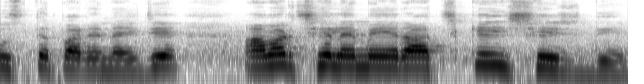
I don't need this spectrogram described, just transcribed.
বুঝতে পারে নাই যে আমার ছেলে মেয়ের আজকেই শেষ দিন।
